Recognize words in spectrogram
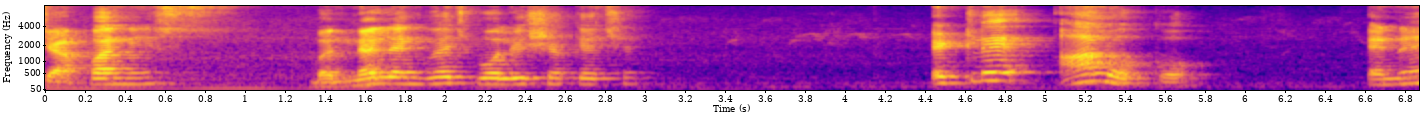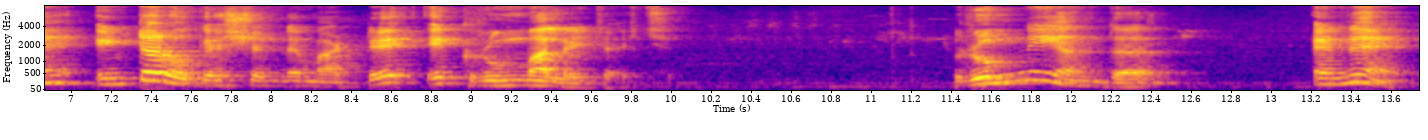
જાપાનીઝ બંને લેંગ્વેજ બોલી શકે છે. એટલે આ લોકો એને ઇન્ટરોગેશનને માટે એક રૂમમાં લઈ જાય છે. રૂમની અંદર એને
